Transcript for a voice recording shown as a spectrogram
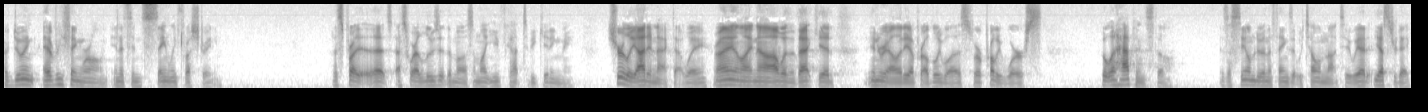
are doing everything wrong, and it's insanely frustrating. That's probably that's, that's where I lose it the most. I'm like, you've got to be kidding me. Surely I didn't act that way, right? I'm like, no, I wasn't that kid. In reality, I probably was, or probably worse. But what happens though, is I see them doing the things that we tell them not to. We had yesterday,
